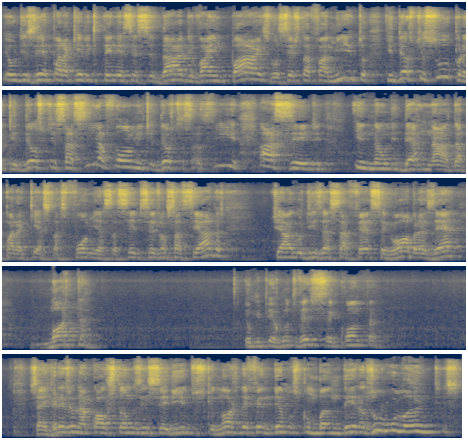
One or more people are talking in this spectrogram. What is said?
eu dizer para aquele que tem necessidade, vá em paz, você está faminto, que Deus te supra, que Deus te sacia a fome, que Deus te sacie a sede, e não lhe der nada para que esta fome e essa sede sejam saciadas. Tiago diz: essa fé sem obras é morta. Eu me pergunto, veja se você conta se a igreja na qual estamos inseridos, que nós defendemos com bandeiras ululantes,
